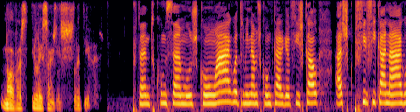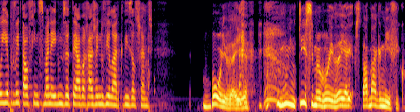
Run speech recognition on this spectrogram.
novas eleições legislativas. Portanto, começamos com água, terminamos com carga fiscal. Acho que prefiro ficar na água e aproveitar o fim de semana e irmos até à barragem do Vilar, que diz Alexandre. Boa ideia, muitíssima boa ideia, está magnífico.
